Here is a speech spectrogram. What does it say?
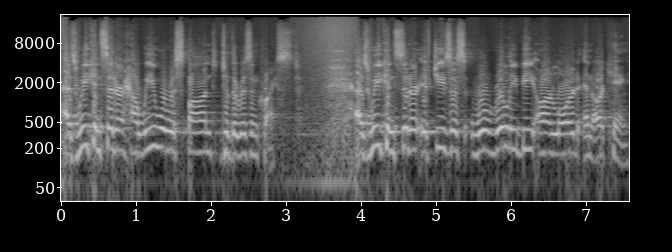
as we consider how we will respond to the risen Christ, as we consider if Jesus will really be our Lord and our King,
